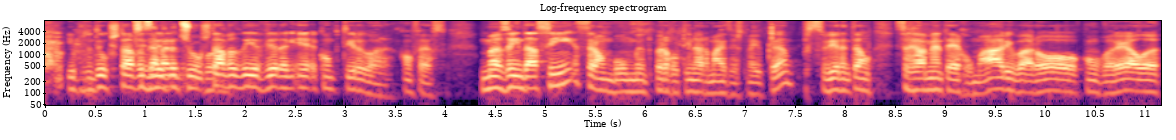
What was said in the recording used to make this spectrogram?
e, portanto, eu gostava, Precisava de, de jogo gostava de a ver a, a competir agora, confesso. Mas ainda assim, será um bom momento para rotinar mais este meio-campo, perceber então se realmente é Romário, Baró, com Varela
